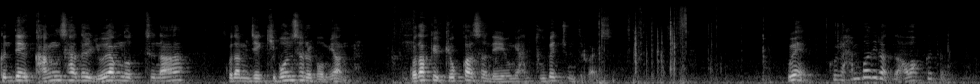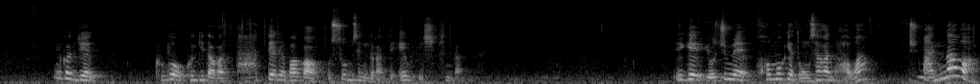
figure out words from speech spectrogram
근데 강사들 요약 노트나 그다음에 이제 기본서를 보면 고등학교 교과서 내용이 한 두 배쯤 들어가 있어요. 왜? 그게 한 번이라도 나왔거든. 그러니까 이제 그거 거기다가 다 때려박아갖고 수험생들한테 애우게 시킨다는 거예요. 이게 요즘에 허목의 동사가 나와? 요즘 안 나와.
